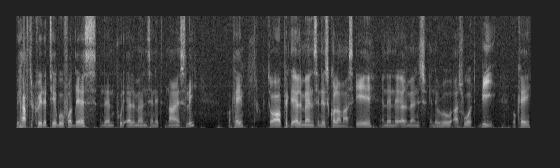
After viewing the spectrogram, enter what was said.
we have to create a table for this and then put elements in it nicely okay? So I'll pick the elements in this column as A and then the elements in the row as what? B okay?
